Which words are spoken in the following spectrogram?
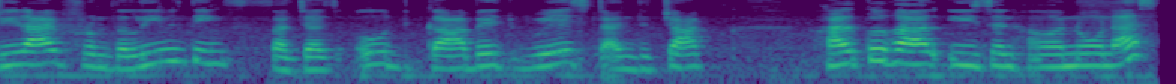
derived from the living things such as wood garbage waste and the charcoal alcohol is an, uh, known as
